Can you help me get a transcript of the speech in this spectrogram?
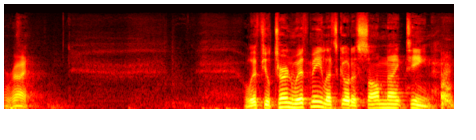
All right. Well, if you'll turn with me, let's go to Psalm 19. I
